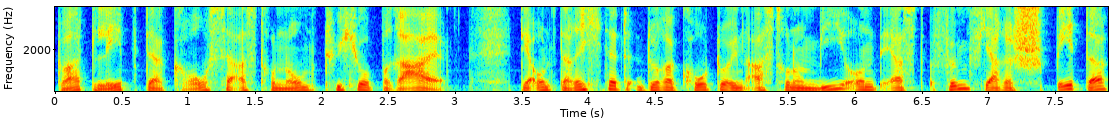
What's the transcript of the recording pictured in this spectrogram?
dort lebt der große Astronom Tycho Brahe. Der unterrichtet Durakoto in Astronomie und erst fünf Jahre später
